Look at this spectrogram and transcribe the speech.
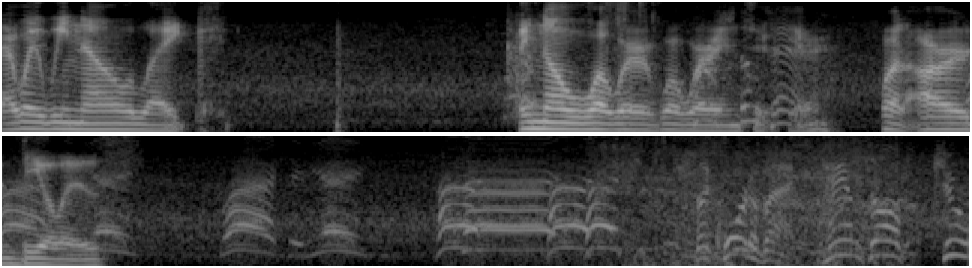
That way we know like they know what we're what we're into here. What our deal is. Flag and yank. Hut, hut. The quarterback hands off to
